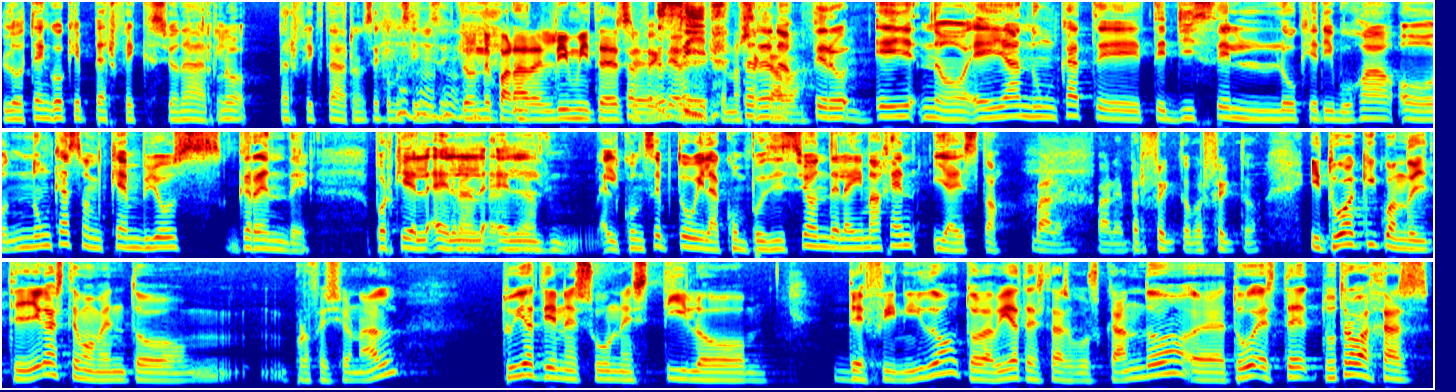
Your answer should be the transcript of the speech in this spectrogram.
lo tengo que perfeccionar, no, perfectar, no sé cómo se dice. ¿Dónde parar el límite sí, que no se acaba? pero mm. ella, no, ella nunca te, te dice lo que dibuja o nunca son cambios grandes porque el, el, el, concepto y la composición de la imagen ya está. Vale, vale, perfecto, perfecto. Y tú aquí, cuando te llega este momento mm, profesional, ¿tú ya tienes un estilo definido? ¿Todavía te estás buscando? Eh, ¿tú, este, ¿Tú trabajas...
